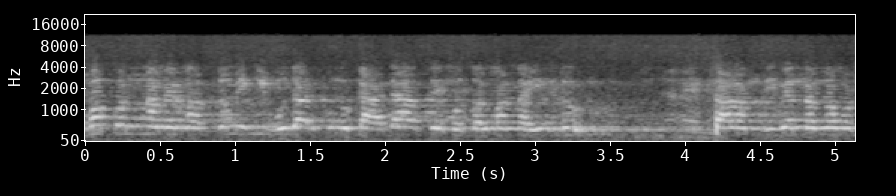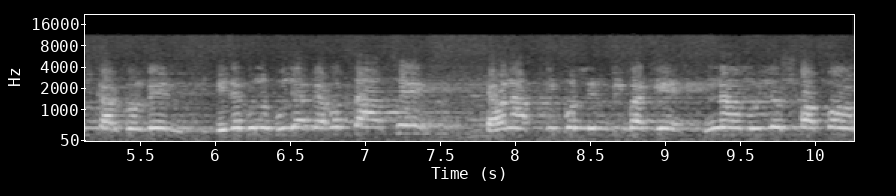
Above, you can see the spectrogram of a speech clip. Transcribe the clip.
স্বপন নামের মাধ্যমে কি বুঝার কোন কায়দা আছে? মুসলমান না হিন্দু? সালাম দিবেন না, নমস্কার করবেন। এটা কোনো বুঝার ব্যবস্থা আছে? এখন আপনি বললেন বিভাগে নাম হইল স্বপন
